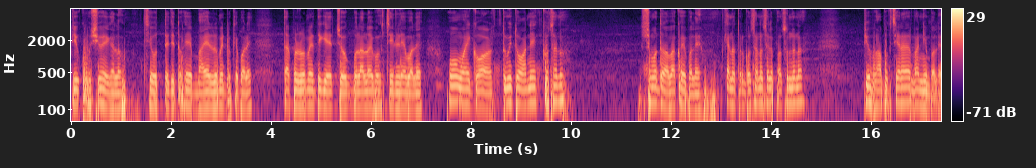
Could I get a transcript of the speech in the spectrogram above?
পিউ খুশি হয়ে গেল। সে উত্তেজিত হয়ে ভাইয়ের রুমে ঢুকে পড়ে। তারপর রুমের দিকে চোখ বোলালো এবং চিল্লিয়ে বলে ও মাই গড তুমি তো অনেক গোছানো। সমুদ্র অবাক হয়ে বলে, কেন তোর গোছানো ছেলে পছন্দ না? পিউ ভাবুক চেহারা বানিয়ে বলে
